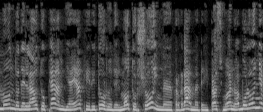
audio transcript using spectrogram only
mondo dell'auto cambia e anche il ritorno del Motor Show in programma per il prossimo anno a Bologna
